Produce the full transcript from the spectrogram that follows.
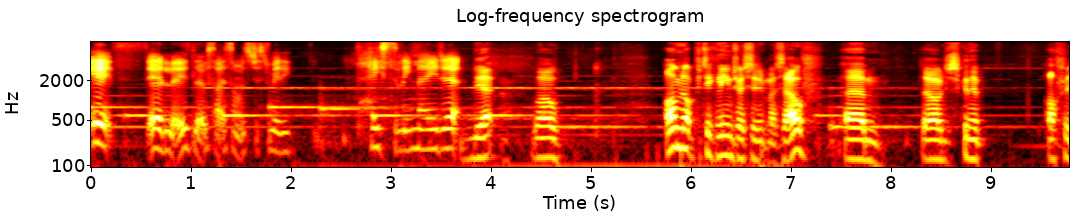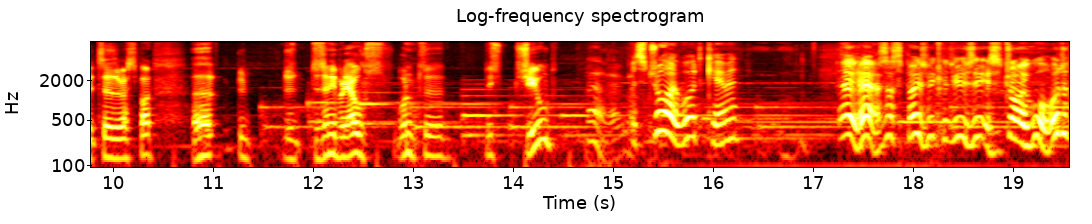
It's it, it looks like someone's just really hastily made it. Yeah. Well, I'm not particularly interested in it myself. Um, so I'm just gonna offer it to the rest of the pod. Uh, d- d- does anybody else want uh, this shield? It's dry wood, Kieran. yes, I suppose we could use it as dry wood.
